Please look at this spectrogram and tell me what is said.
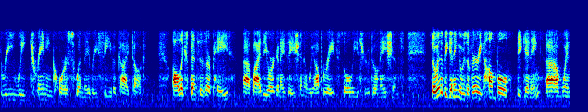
three week training course when they receive a guide dog. All expenses are paid uh, by the organization, and we operate solely through donations. So in the beginning, it was a very humble beginning um, when,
